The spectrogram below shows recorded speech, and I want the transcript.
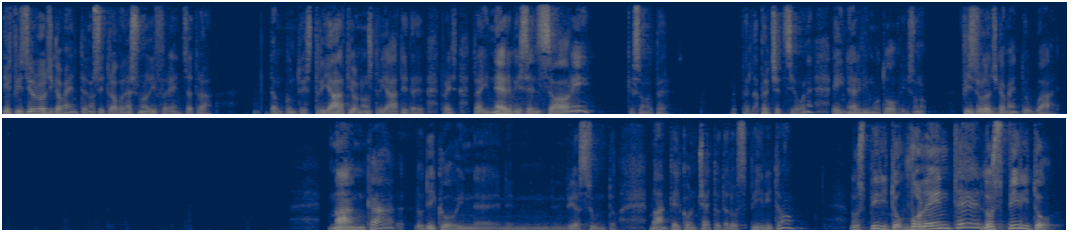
E fisiologicamente non si trova nessuna differenza tra, da un punto di vista striati o non striati, tra i, tra i nervi sensori, che sono per, per la percezione, e i nervi motori, sono fisiologicamente uguali. Manca, lo dico in, in, riassunto, manca il concetto dello spirito, lo spirito volente, lo spirito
